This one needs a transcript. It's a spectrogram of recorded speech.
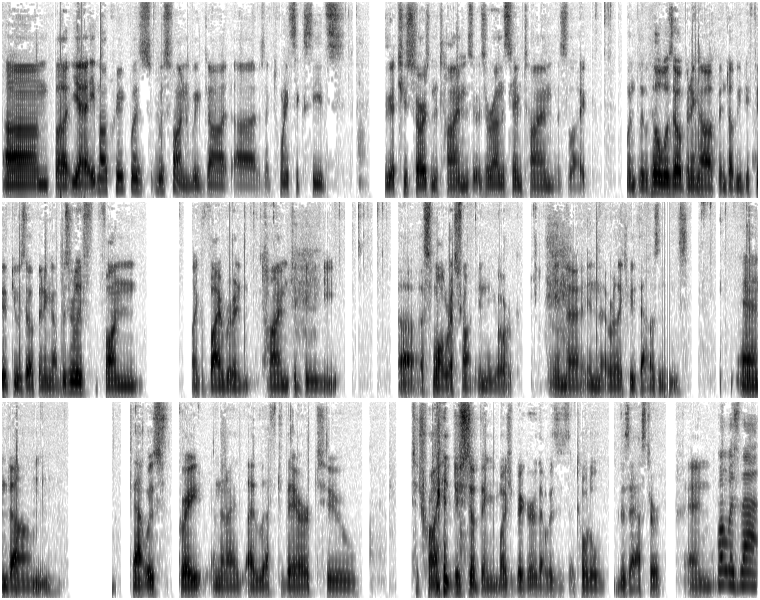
Um, but yeah, Eight Mile Creek was was fun. We got uh, it was like 26 seats. We got two stars in the Times. It was around the same time as like when Blue Hill was opening up and WD50 was opening up. It was a really fun, like vibrant time to be uh, a small restaurant in New York in the in the early 2000s, and um, that was great. And then I, I left there to to try and do something much bigger. That was a total disaster. And what was that?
